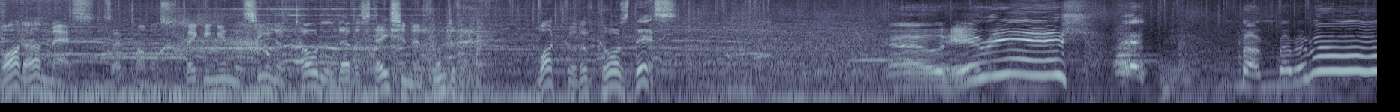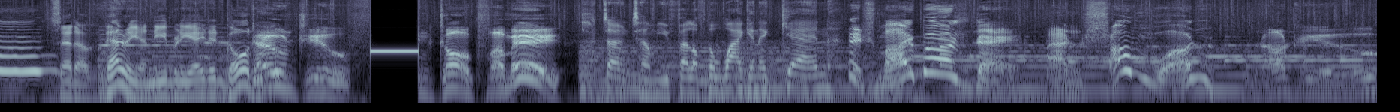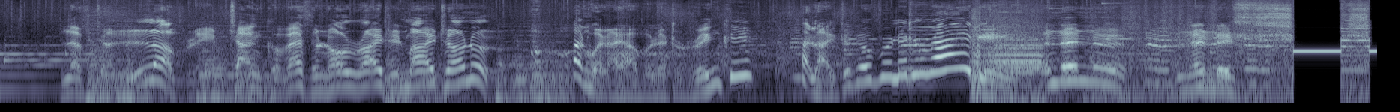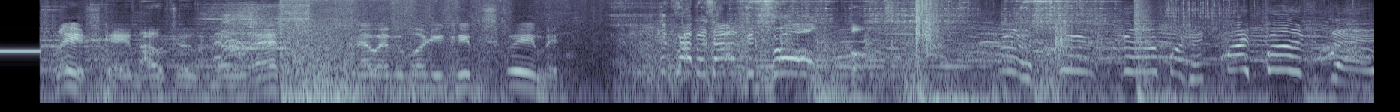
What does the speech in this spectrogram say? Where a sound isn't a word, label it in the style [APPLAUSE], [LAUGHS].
What a mess, said Thomas, taking in the scene of total devastation in front of him. What could have caused this? Oh, here he is. said a very inebriated Gordon. Don't you f***ing talk for me. Oh, don't tell me you fell off the wagon again. It's my birthday, and someone, not you, left a lovely tank of ethanol right in my tunnel. And when I have a little drinky, I like to go for a little ridey. And then, uh, and then this [LAUGHS] place came out of nowhere. And now everybody keeps screaming. The grabber's out of control! Balls. [LAUGHS] but it's my birthday!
